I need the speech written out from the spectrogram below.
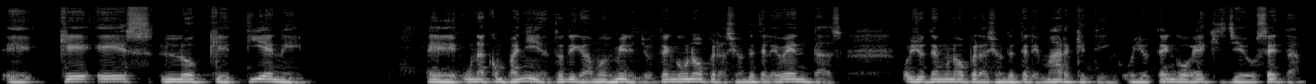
eh, qué es lo que tiene eh, una compañía. Entonces, digamos, miren, yo tengo una operación de televentas, o yo tengo una operación de telemarketing, o yo tengo X, Y o Z,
